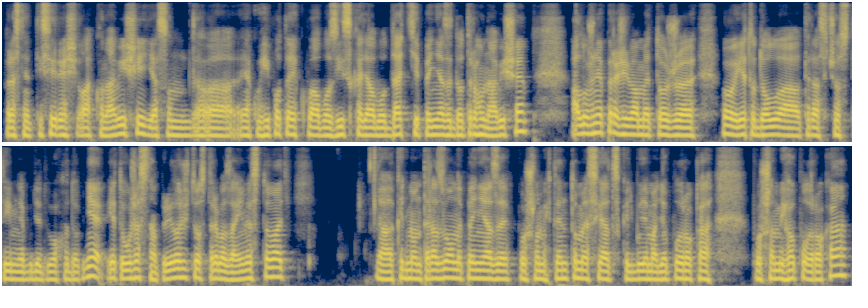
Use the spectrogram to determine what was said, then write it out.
Presne ty si riešil ako navýšiť, ja som nejakú hypotéku alebo získať alebo dať tie peniaze do trhu navyše, ale už neprežívame to, že o, je to dolu a teraz čo s tým nebude dôchodok. Nie, je to úžasná príležitosť, treba zainvestovať keď mám teraz voľné peniaze, pošlem ich tento mesiac, keď budem mať o pol roka, pošlem ich o pol roka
